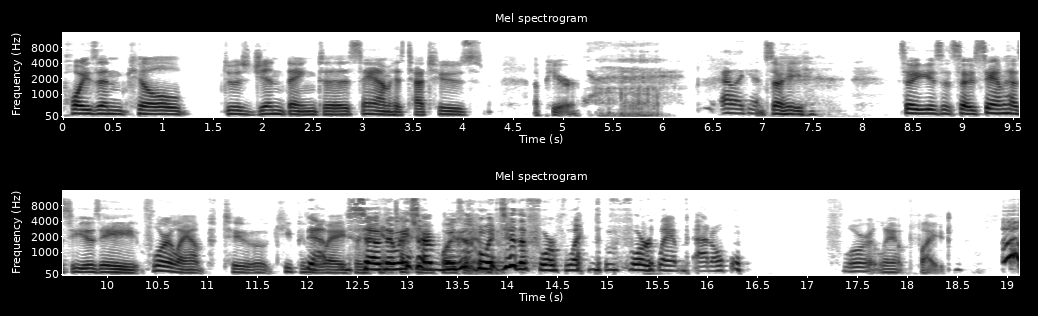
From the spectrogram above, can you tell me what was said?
poison, kill, do his Jinn thing to Sam. His tattoos appear. I like And it. so he so he uses so Sam has to use a floor lamp to keep him Yeah. away. So, So then we touch him and start we go into the four lamp the four lamp battle. floor lamp fight.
